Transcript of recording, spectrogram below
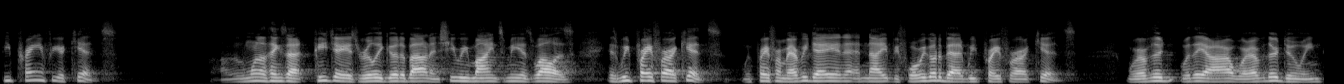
be praying for your kids. Uh, one of the things that PJ is really good about, and she reminds me as well, is, is we pray for our kids. We pray for them every day and at night. Before we go to bed, we pray for our kids. Wherever where they are, wherever they're doing,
